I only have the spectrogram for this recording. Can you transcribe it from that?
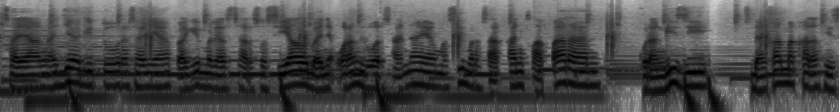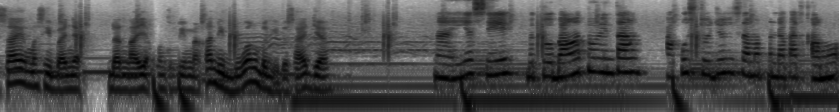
Sayang aja gitu rasanya, pagi melihat secara sosial banyak orang di luar sana yang masih merasakan kelaparan, kurang gizi, sedangkan makanan sisa yang masih banyak dan layak untuk dimakan dibuang begitu saja. Nah iya sih, betul banget tuh Lintang Aku setuju sama pendapat kamu.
